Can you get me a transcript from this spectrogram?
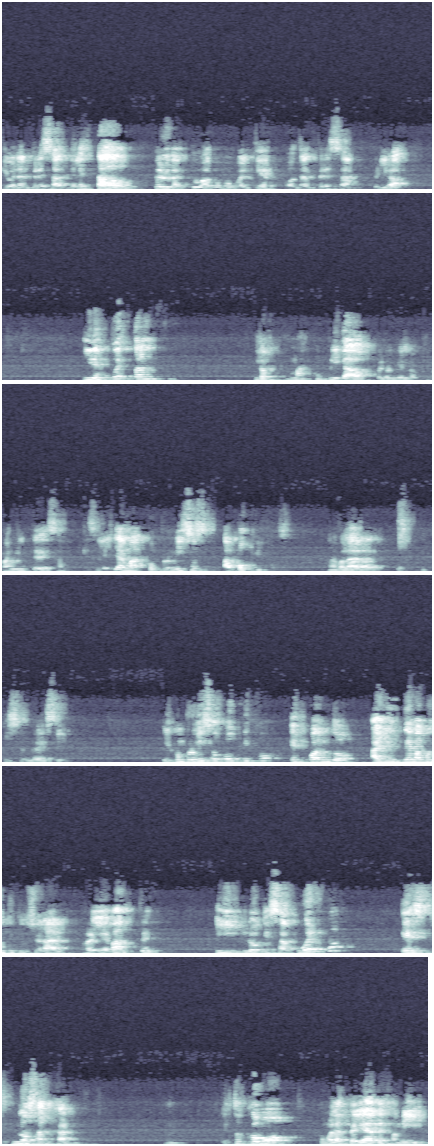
que es una empresa del Estado, pero que actúa como cualquier otra empresa privada. Y después están los más complicados, pero que los que más me interesan, que se les llama compromisos apócrifos, una palabra difícil de decir. El compromiso apócrifo es cuando hay un tema constitucional relevante y lo que se acuerda es no zanjar. Esto es como, como las peleas de familia,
